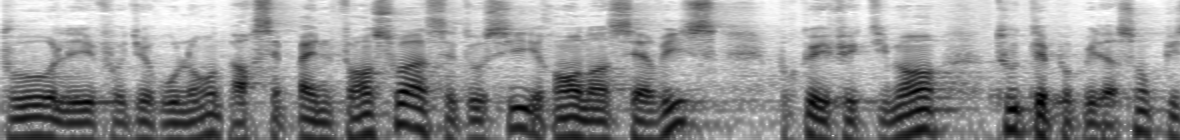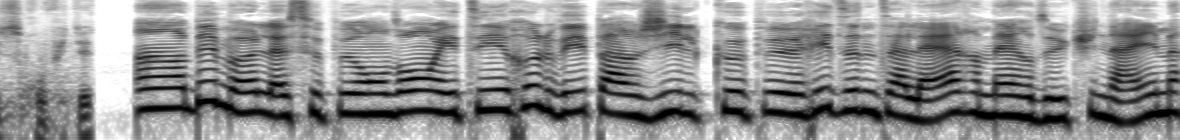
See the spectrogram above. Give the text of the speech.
pour les fauteuils roulants. Alors c'est pas une fin en soi, c'est aussi rendre un service pour que effectivement toutes les populations puissent profiter un bémol a cependant été relevé par Gilles Koppe-Riedzenthaler, maire de Cunheim,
